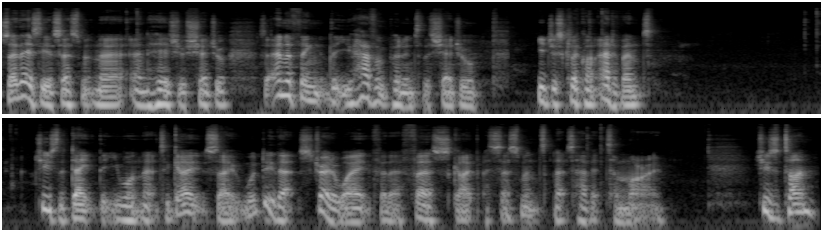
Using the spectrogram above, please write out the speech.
So there's the assessment there, and here's your schedule. So anything that you haven't put into the schedule, you just click on Add Event, choose the date that you want that to go. So we'll do that straight away for their first Skype assessment. Let's have it tomorrow. Choose a time.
